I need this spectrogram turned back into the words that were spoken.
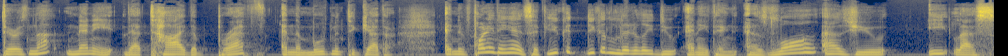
there is not many that tie the breath and the movement together. And the funny thing is, if you could, you could literally do anything, and as long as you eat less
